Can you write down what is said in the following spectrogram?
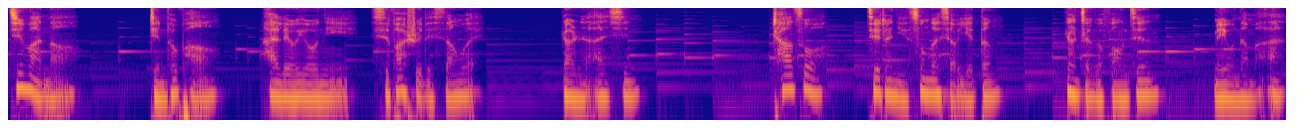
今晚呢，枕头旁还留有你洗发水的香味，让人安心。插座接着你送的小夜灯，让整个房间没有那么暗。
